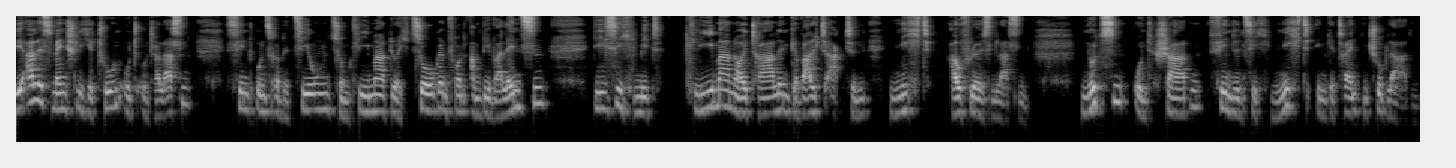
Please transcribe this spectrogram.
Wie alles menschliche Tun und Unterlassen sind unsere Beziehungen zum Klima durchzogen von Ambivalenzen, die sich mit klimaneutralen Gewaltakten nicht auflösen lassen. Nutzen und Schaden finden sich nicht in getrennten Schubladen.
